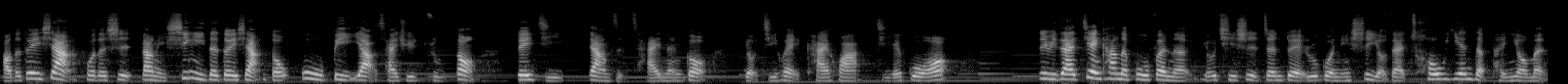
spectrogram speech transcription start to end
好的对象，或者是让你心仪的对象，都务必要采取主动追击，这样子才能够有机会开花结果。至于在健康的部分呢，尤其是针对如果您是有在抽烟的朋友们。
